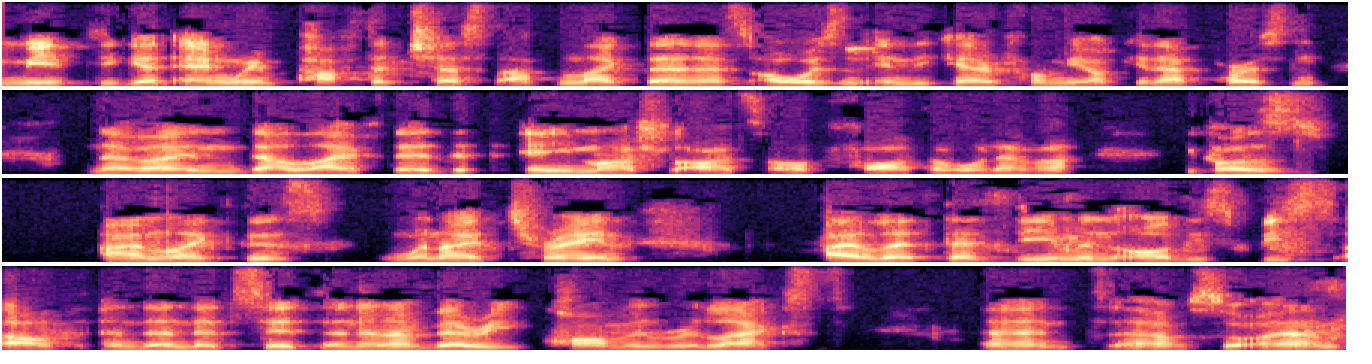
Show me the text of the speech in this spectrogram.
immediately get angry and puff their chest up and like that. That's always an indicator for me, okay, that person never in their life they did any martial arts or fought or whatever. Because I'm like this when I train. I let that demon, all these beasts out, and then that's it. And then I'm very calm and relaxed. And uh, so I'm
